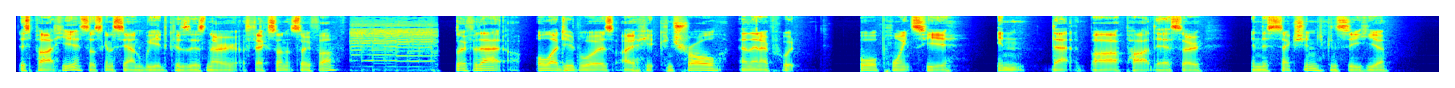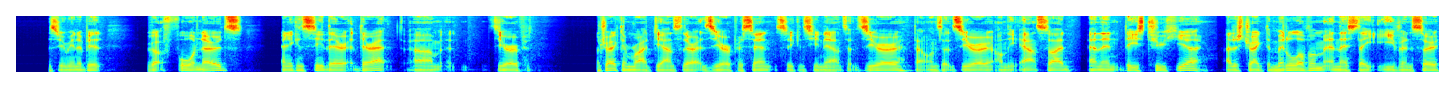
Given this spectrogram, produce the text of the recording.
this part here, so it's going to sound weird because there's no effects on it so far. So for that, all I did was I hit control and then I put four points here in that bar part there. So in this section, you can see here, zoom in a bit, we've got four nodes and you can see they're, they're at um, zero. I'll drag them right down so they're at 0%. So you can see now it's at zero. That one's at zero on the outside. And then these two here, I just drag the middle of them and they stay even. So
